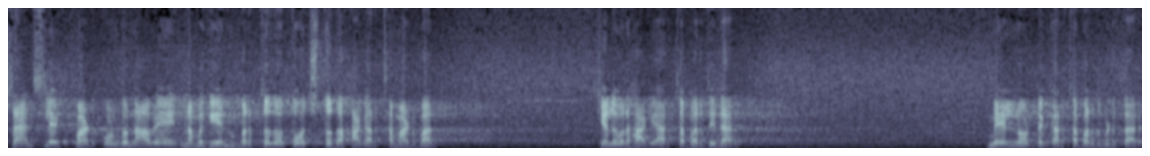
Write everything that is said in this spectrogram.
ಟ್ರಾನ್ಸ್ಲೇಟ್ ಮಾಡಿಕೊಂಡು ನಾವೇ ನಮಗೇನು ಬರ್ತದೋ, ತೋಚ್ತದೋ ಹಾಗೆ ಅರ್ಥ ಮಾಡಬಾರ್ದು. ಕೆಲವರು ಹಾಗೆ ಅರ್ಥ ಬರೆದಿದ್ದಾರೆ. ಮೇಲ್ನೋಟಕ್ಕೆ ಅರ್ಥ ಬರೆದು ಬಿಡ್ತಾರೆ.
